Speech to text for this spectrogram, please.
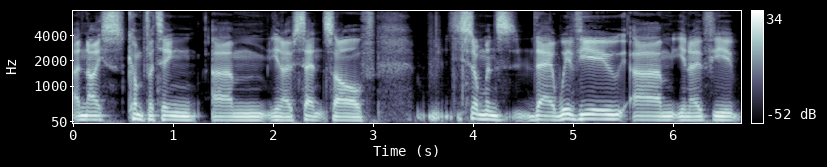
a nice, comforting, um, you know, sense of someone's there with you. Um, you know, if you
